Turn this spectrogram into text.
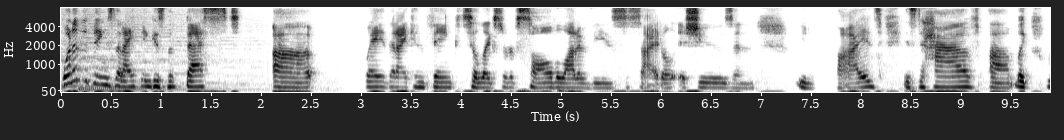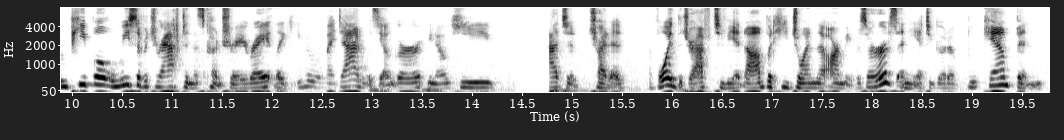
one of the things that I think is the best uh, way that I can think to like sort of solve a lot of these societal issues and you know divides is to have um, like when people when we used to have a draft in this country, right? Like even when my dad was younger, you know, he had to try to avoid the draft to Vietnam, but he joined the Army Reserves and he had to go to boot camp in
